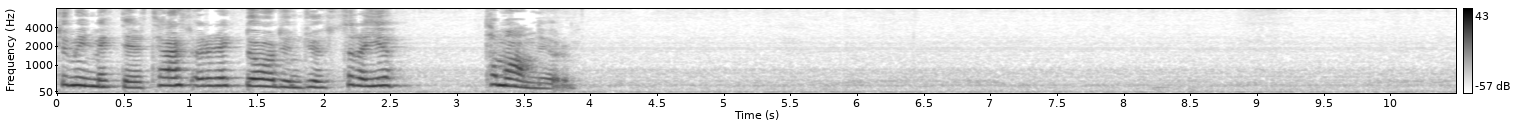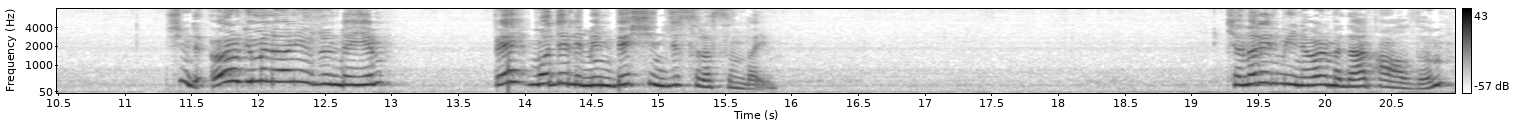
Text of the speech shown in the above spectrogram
tüm ilmekleri ters örerek dördüncü sırayı tamamlıyorum. Şimdi örgümün ön yüzündeyim ve modelimin 5. sırasındayım. Kenar ilmeğini örmeden aldım.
